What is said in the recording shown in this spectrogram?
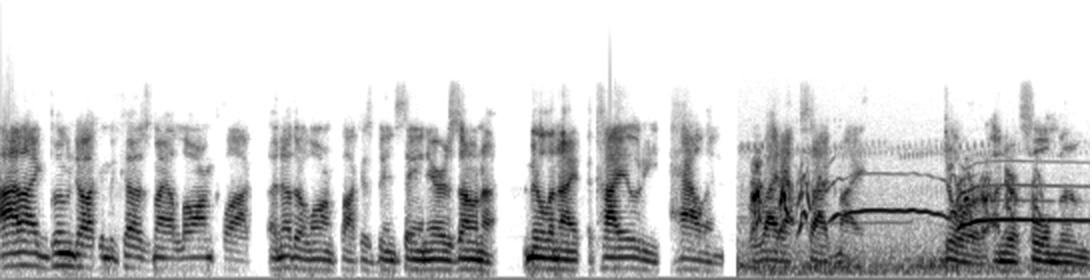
I like boondocking because my alarm clock, another alarm clock, has been saying Arizona, middle of the night, a coyote howling right outside my door under a full moon.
